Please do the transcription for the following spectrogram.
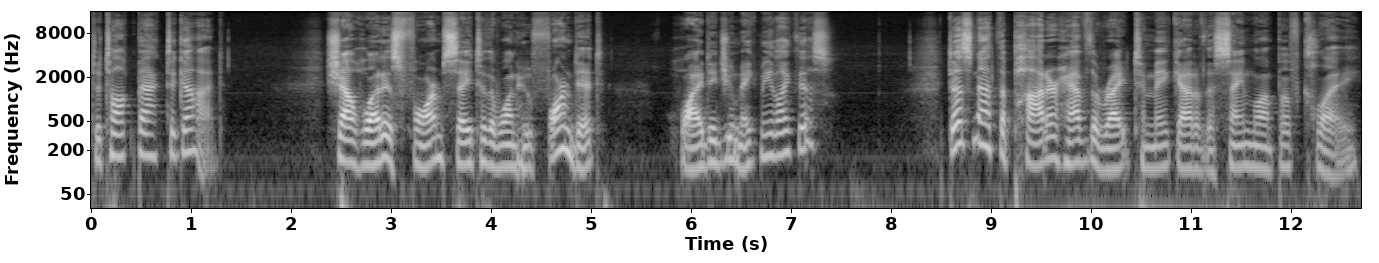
to talk back to God? Shall what is formed say to the one who formed it, Why did you make me like this? Does not the potter have the right to make out of the same lump of clay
